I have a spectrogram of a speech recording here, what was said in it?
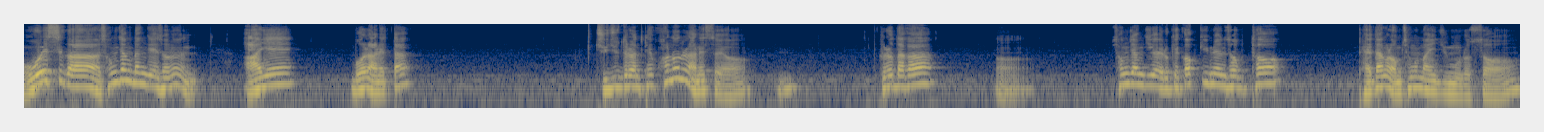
OS가 성장 단계에서는 아예 뭘 안 했다? 주주들한테 환원을 안 했어요. 그러다가 어, 성장기가 이렇게 꺾이면서부터 배당을 엄청 많이 줌으로써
